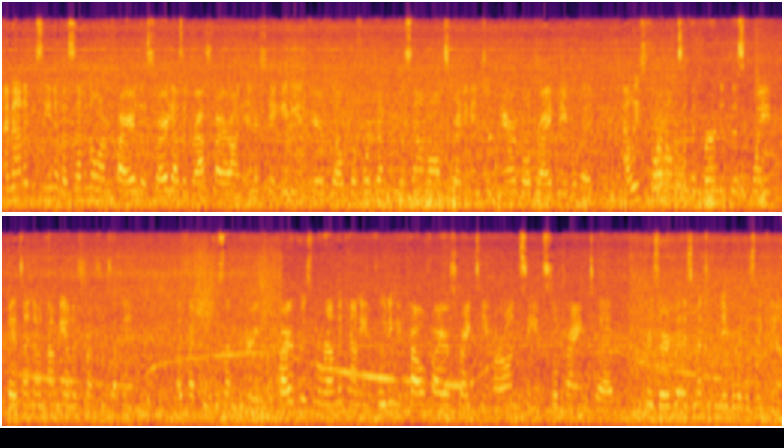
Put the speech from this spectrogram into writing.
I'm out at the scene of a seven alarm fire that started as a grass fire on Interstate 80 in Fairfield before jumping the sound wall and spreading into the Marigold Drive neighborhood. At least four homes have been burned at this point, but it's unknown how many other structures have been affected to some degree. Fire crews from around the county, including a CAL FIRE strike team, are on scene, still trying to preserve as much of the neighborhood as they can.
